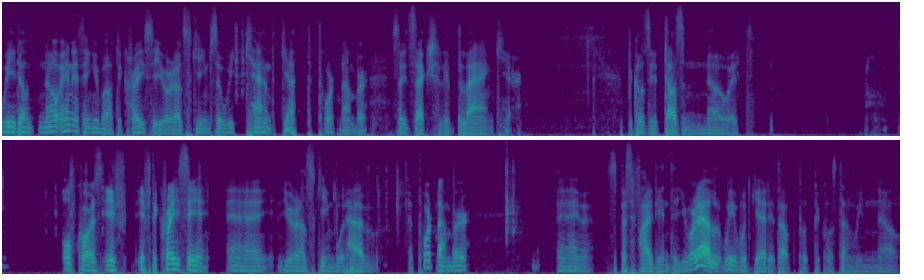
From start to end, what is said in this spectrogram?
we don't know anything about the crazy URL scheme, so we can't get the port number. So it's actually blank here because it doesn't know it of course, if, if the crazy uh, URL scheme would have a port number uh, specified in the URL, we would get it output because then we know.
